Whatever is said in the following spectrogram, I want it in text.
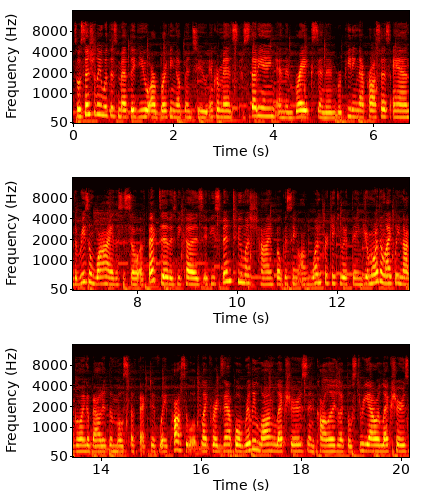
So essentially with this method, you are breaking up into increments, studying and then breaks and then repeating that process. And the reason why this is so effective is because if you spend too much time focusing on on one particular thing, you're more than likely not going about it the most effective way possible. Like for example, really long lectures in college, like those three hour lectures,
